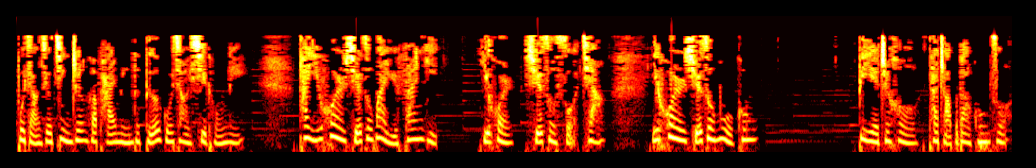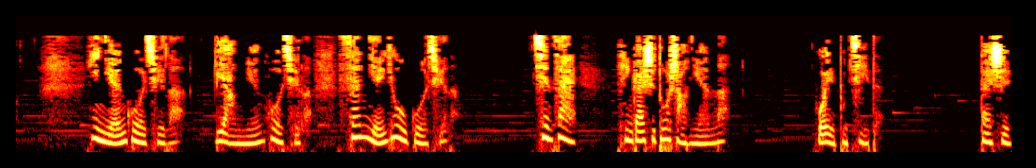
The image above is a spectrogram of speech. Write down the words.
不讲究竞争和排名的德国教育系统里，他一会儿学做外语翻译，一会儿学做锁匠，一会儿学做木工。毕业之后，他找不到工作，一年过去了，两年过去了，三年又过去了，现在应该是多少年了？我也不记得。但是，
